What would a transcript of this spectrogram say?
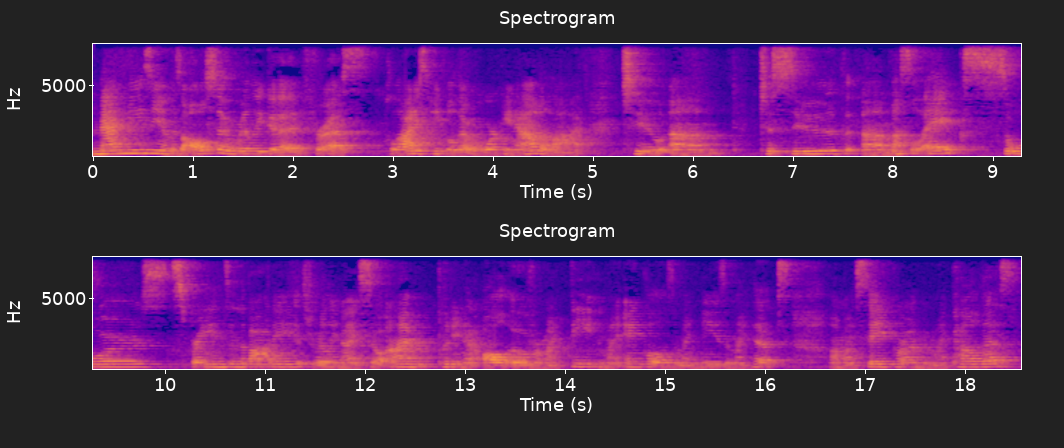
Magnesium is also really good for us Pilates people that were working out a lot to um, to soothe uh, muscle aches, sores, sprains in the body. It's really nice. So I'm putting it all over my feet and my ankles and my knees and my hips, on my sacrum and my pelvis.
